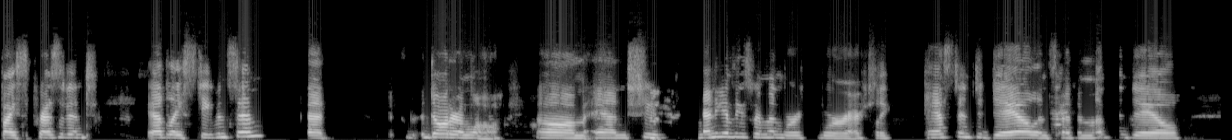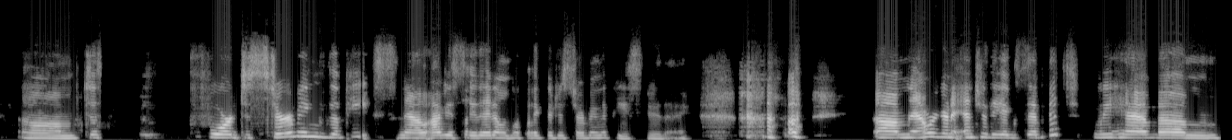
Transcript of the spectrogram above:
Vice President Adlai Stevenson, that daughter-in-law. Um, and she, many of these women were, were actually cast into jail and spent a month in jail um, just for disturbing the peace. Now, obviously, they don't look like they're disturbing the peace, do they? um, now we're going to enter the exhibit. We have um,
